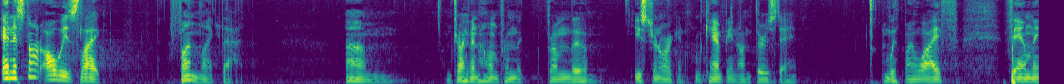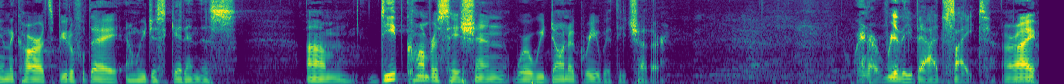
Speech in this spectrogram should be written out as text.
And it's not always like fun like that. Um, I'm driving home from the, from the Eastern Oregon, from camping on Thursday with my wife, family in the car. It's a beautiful day, and we just get in this um, deep conversation where we don't agree with each other. We're in a really bad fight, all right?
